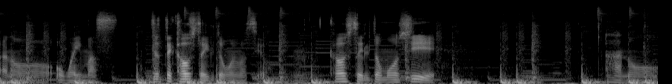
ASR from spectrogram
あのー、思います。絶対買う人いると思いますよ。うん買う人いると思うし、あの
